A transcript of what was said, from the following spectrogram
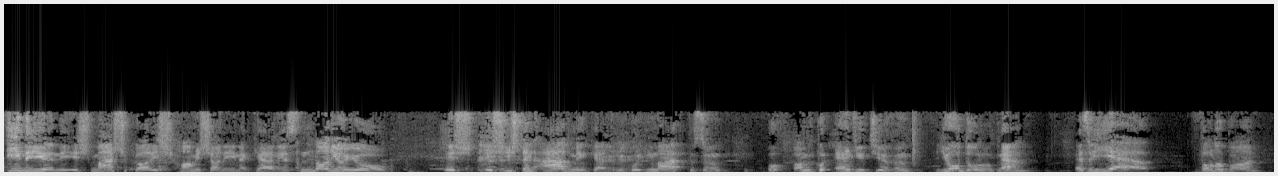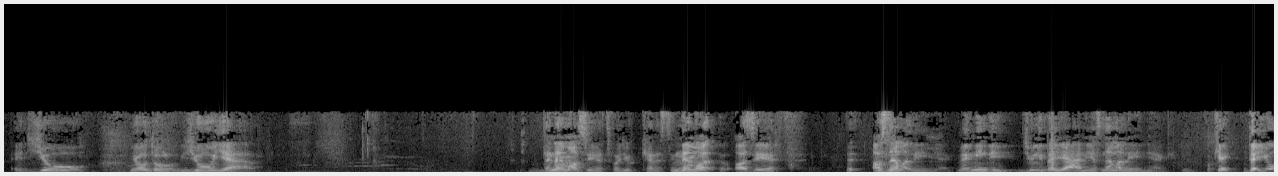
ide jönni, és másokkal is hamisan énekelni. Ez nagyon jó. És, és Isten áld minket, amikor imádkozunk, amikor együtt jövünk. Jó dolog, nem? Ez a jel valóban egy jó, jó dolog, jó jel. De nem azért vagyok keresztény, nem azért, az nem a lényeg. Még mindig gyűlibe járni, ez nem a lényeg. Okay? De jó,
